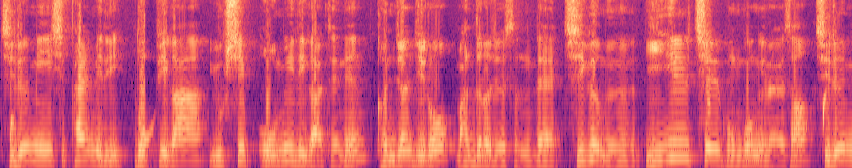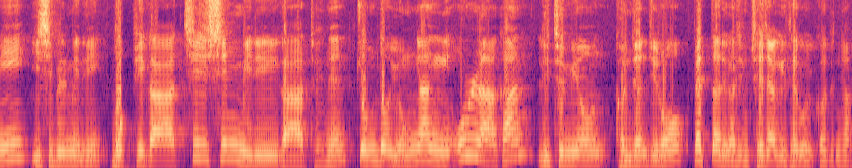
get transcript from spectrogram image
지름이 18mm, 높이가 65mm가 되는 되는 건전지로 만들어져 있었는데 지금은 21700이라 해서 지름이 21mm, 높이가 70mm가 되는 좀 더 용량이 올라간 리튬이온 건전지로 배터리가 지금 제작이 되고 있거든요.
